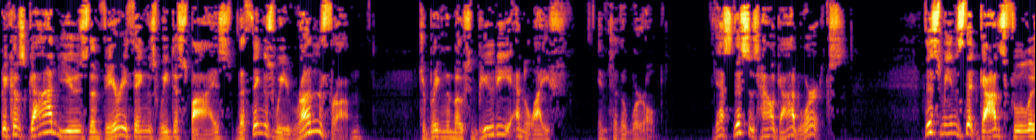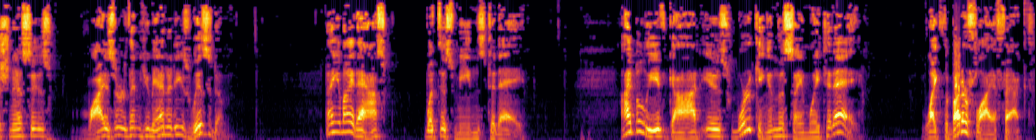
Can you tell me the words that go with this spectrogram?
Because God used the very things we despise, the things we run from, to bring the most beauty and life into the world. Yes, this is how God works. This means that God's foolishness is wiser than humanity's wisdom. Now you might ask what this means today. I believe God is working in the same way today. Like the butterfly effect,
